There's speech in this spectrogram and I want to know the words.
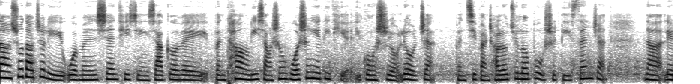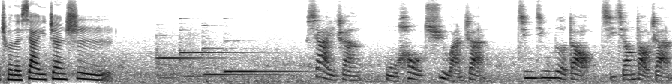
那说到这里，我们先提醒一下各位，本趟理想生活深夜地铁一共是有六站，本期反潮流俱乐部是第三站。那列车的下一站是下一站午后去玩站，津津乐道即将到站。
